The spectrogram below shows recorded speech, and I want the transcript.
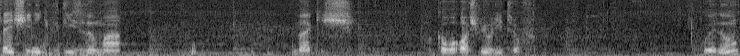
Ten silnik w dieslu ma chyba jakieś około 8 litrów płynu.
